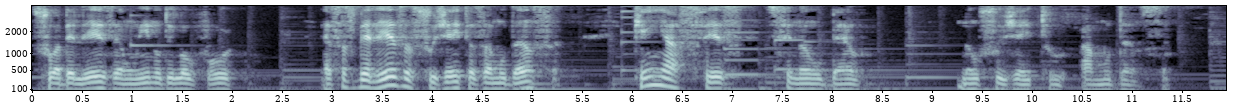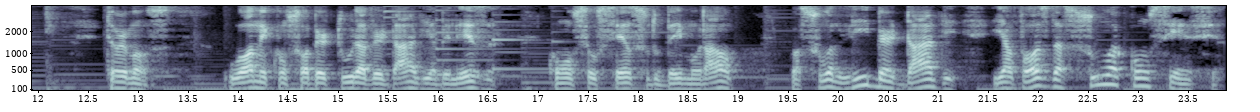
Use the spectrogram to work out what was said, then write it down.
Sua beleza é um hino de louvor essas belezas sujeitas à mudança, quem as fez senão o belo, não sujeito à mudança? Então, irmãos, o homem com sua abertura à verdade e à beleza, com o seu senso do bem moral, com a sua liberdade e a voz da sua consciência,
